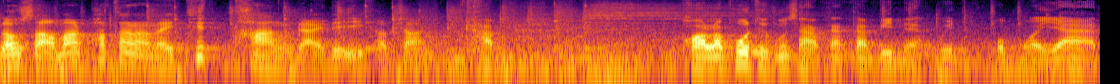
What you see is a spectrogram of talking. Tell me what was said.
เราสามารถพัฒนาในทิศทางใดได้อีกครับอาจารย์ครับพอเราพูดถึงอุตสาหกรรมการบินเนี่ยคุณวิทย์ผมขออนุญาต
